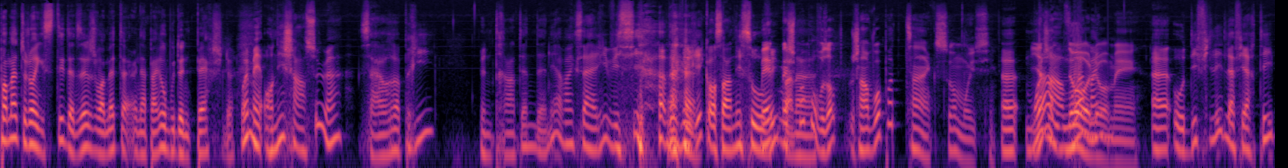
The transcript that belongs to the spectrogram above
pas mal toujours existé de dire je vais mettre un appareil au bout d'une perche. Oui, mais on est chanceux, hein? Ça aura pris une trentaine d'années avant que ça arrive ici en Amérique. on s'en est sauvé. Mais, mais je sais pas pour vous autres, j'en vois pas tant que ça, moi, ici. Euh, moi, j'en a, vois là, même, mais... euh, au défilé de la fierté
